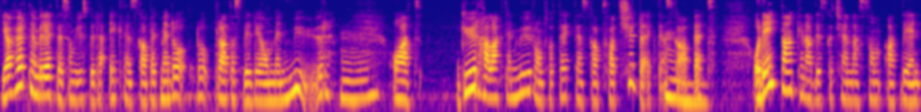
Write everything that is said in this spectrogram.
Jag har hört en berättelse om just det där äktenskapet, men då, då pratas det om en mur. Och att Gud har lagt en mur runt vårt äktenskap för att skydda äktenskapet. Och det är inte tanken att det ska kännas som att, en,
